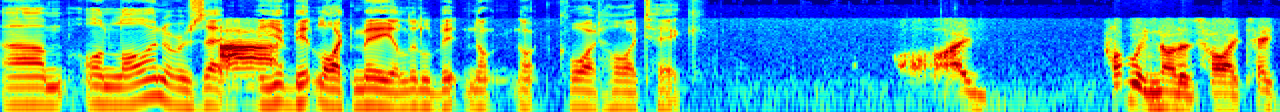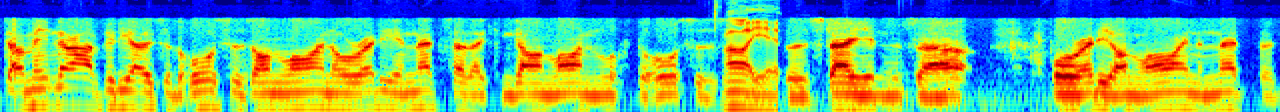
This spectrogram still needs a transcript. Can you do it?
um, online, or is that are you a bit like me, a little bit not not quite high tech? I probably not as high tech. I mean, there are videos of the horses online already, and that so they can go online and look at the horses. Oh yeah, the stallions are already online and that, but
